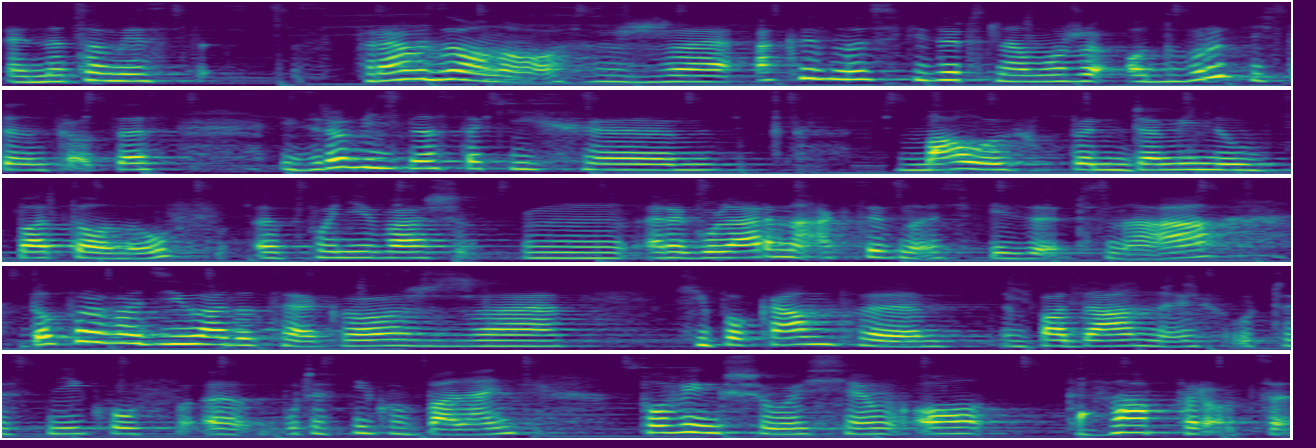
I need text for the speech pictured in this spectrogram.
E, natomiast sprawdzono, że aktywność fizyczna może odwrócić ten proces i zrobić z nas takich małych benjaminów batonów, ponieważ mm, regularna aktywność fizyczna doprowadziła do tego, że hipokampy badanych uczestników, e, uczestników badań powiększyły się o 2%.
